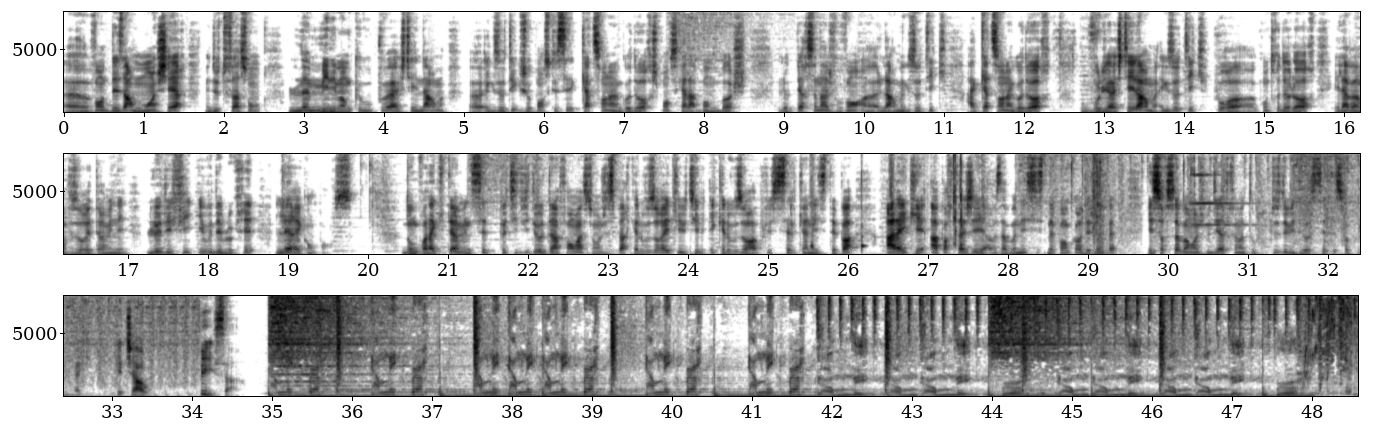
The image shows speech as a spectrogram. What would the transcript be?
euh, vendent des armes moins chères. Mais de toute façon, le minimum que vous pouvez acheter une arme euh, exotique, je pense que c'est 400 lingots d'or. Je pense qu'à la bombe Bosch, le personnage vous vend euh, l'arme exotique à 400 lingots d'or. Donc vous lui achetez l'arme exotique pour contre de l'or et là ben, vous aurez terminé le défi et vous débloquerez les récompenses. Donc voilà qui termine cette petite vidéo d'information. J'espère qu'elle vous aura été utile et qu'elle vous aura plu. Si c'est le cas, n'hésitez pas à liker, à partager et à vous abonner si ce n'est pas encore déjà fait. Et sur ce, bah, moi je vous dis à très bientôt pour plus de vidéos. C'était soit mec et ciao. Peace.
